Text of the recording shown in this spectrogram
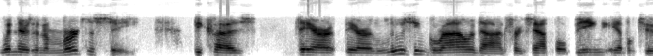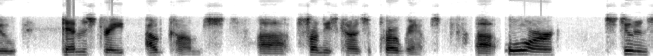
when there's an emergency because they are they are losing ground on, for example, being able to demonstrate outcomes uh, from these kinds of programs, uh, or students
